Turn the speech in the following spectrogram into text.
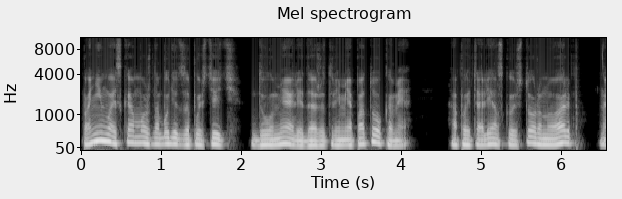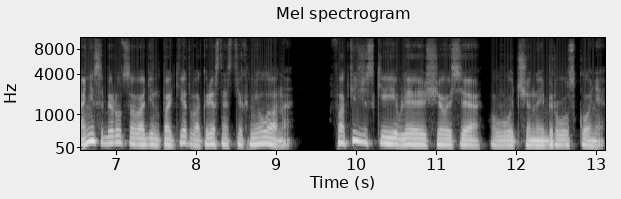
По ним войска можно будет запустить двумя или даже тремя потоками, а по итальянскую сторону Альп они соберутся в один пакет в окрестностях Милана, фактически являющегося вотчиной Берлускони.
